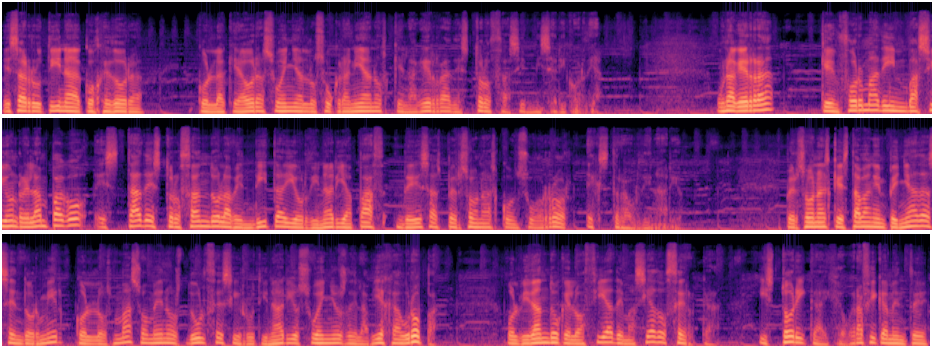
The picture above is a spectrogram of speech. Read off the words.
Esa rutina acogedora con la que ahora sueñan los ucranianos que la guerra destroza sin misericordia. Una guerra que en forma de invasión relámpago está destrozando la bendita y ordinaria paz de esas personas con su horror extraordinario. Personas que estaban empeñadas en dormir con los más o menos dulces y rutinarios sueños de la vieja Europa, olvidando que lo hacía demasiado cerca, histórica y geográficamente,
